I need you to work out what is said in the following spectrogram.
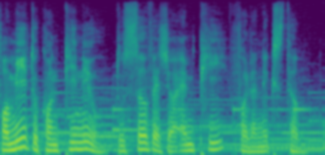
for me to continue to serve as your MP for the next term.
